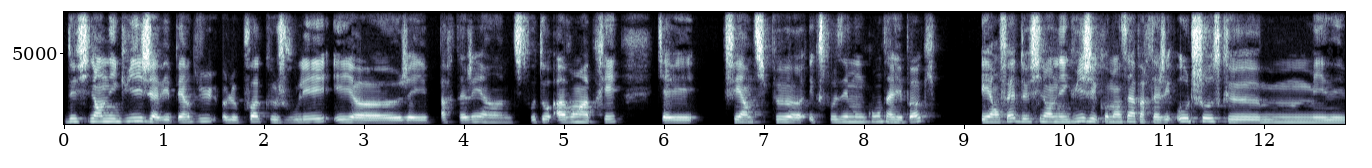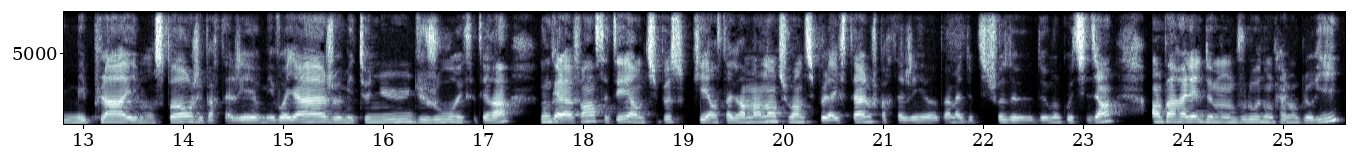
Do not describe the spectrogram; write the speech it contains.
De fil en aiguille, j'avais perdu le poids que je voulais et j'avais partagé une petite photo avant-après qui avait fait un petit peu euh, exploser mon compte à l'époque. Et en fait, de fil en aiguille, j'ai commencé à partager autre chose que mes, mes plats et mon sport. J'ai partagé euh, mes voyages, mes tenues du jour, etc. Donc à la fin, c'était un petit peu ce qui est Instagram maintenant, tu vois, un petit peu lifestyle où je partageais euh, pas mal de petites choses de, de mon quotidien en parallèle de mon boulot donc à l'onglerie.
